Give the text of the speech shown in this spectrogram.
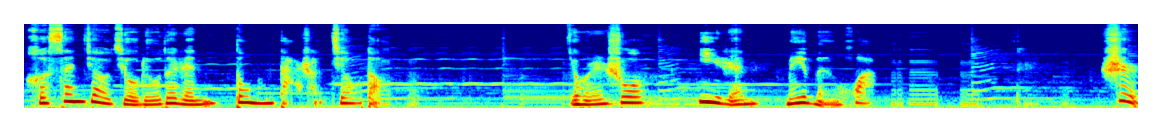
和三教九流的人都能打上交道。有人说艺人没文化，是，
